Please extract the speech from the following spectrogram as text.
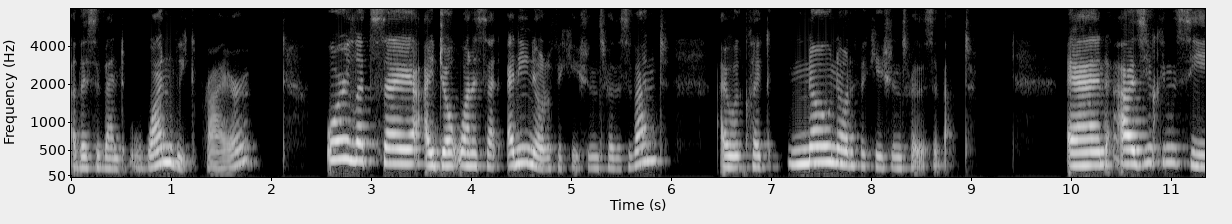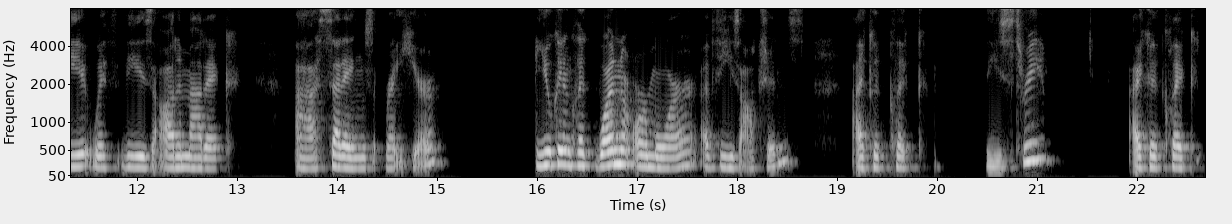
of this event one week prior. Or let's say I don't want to set any notifications for this event. I would click no notifications for this event. And as you can see with these automatic uh, settings right here, you can click one or more of these options. I could click these three. I could click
